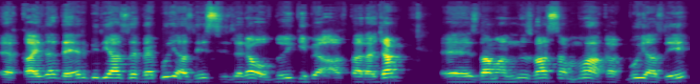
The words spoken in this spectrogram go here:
e, kayda değer bir yazı ve bu yazıyı sizlere olduğu gibi aktaracağım. E, zamanınız varsa muhakkak bu yazıyı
